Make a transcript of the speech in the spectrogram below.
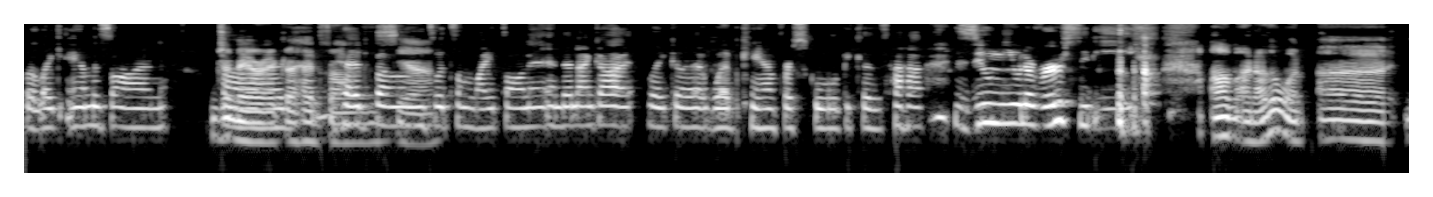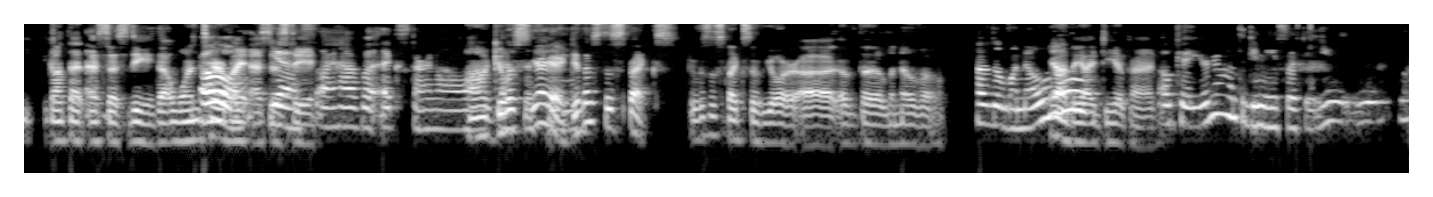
but like Amazon Generic uh, uh, headphones. headphones Yeah. with some lights on it. And then I got like a webcam for school because haha, Zoom University. Um, another one. Uh, got that SSD, that one terabyte SSD. yes, I have an external. Uh, give us yeah yeah give us the specs. Give us the specs of your uh of the Lenovo. Of the Lenovo. Yeah, the IdeaPad. Okay, you're gonna have to give me a second. You, you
